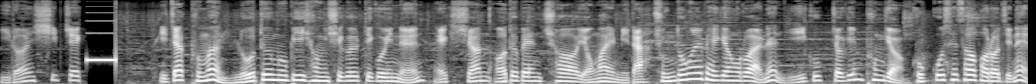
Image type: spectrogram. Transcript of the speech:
이런 씹제 이 작품은 로드무비 형식을 띠고 있는 액션 어드벤처 영화입니다. 중동을 배경으로 하는 이국적인 풍경, 곳곳에서 벌어지는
